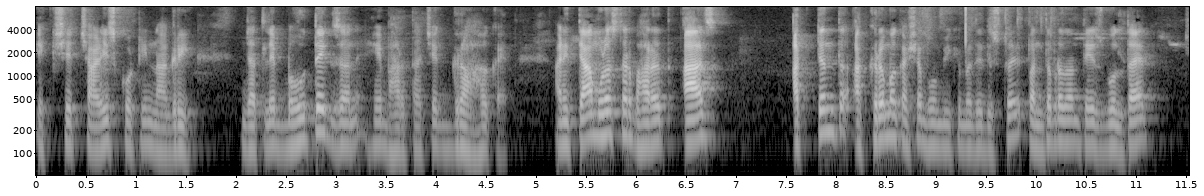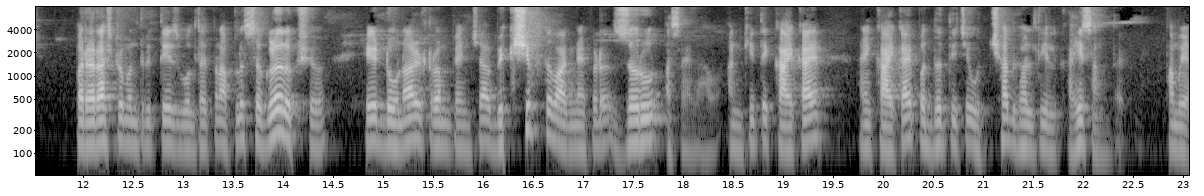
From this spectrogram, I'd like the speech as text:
एकशे चाळीस कोटी नागरिक ज्यातले बहुतेक जण हे भारताचे ग्राहक आहेत. आणि त्यामुळंच तर भारत आज अत्यंत आक्रमक अशा भूमिकेमध्ये दिसतो आहे पंतप्रधान तेच बोलत आहेत परराष्ट्रमंत्री तेच बोलत आहेत पण आपलं सगळं लक्ष हे डोनाल्ड ट्रम्प यांच्या विक्षिप्त वागण्याकडं जरूर असायला हवं. आणखी ते काय काय आणि काय काय पद्धतीचे उच्छाद घालतील काही सांगता येत नाही. थांबूया.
